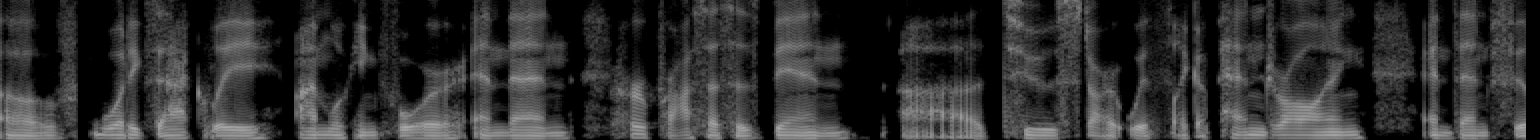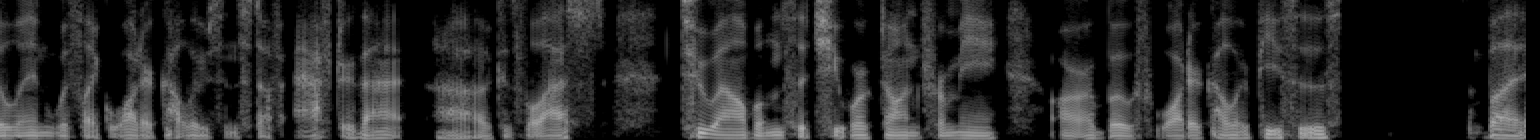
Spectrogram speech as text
of what exactly I'm looking for. And then her process has been uh, to start with like a pen drawing and then fill in with like watercolors and stuff after that. Because uh, the last two albums that she worked on for me are both watercolor pieces but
